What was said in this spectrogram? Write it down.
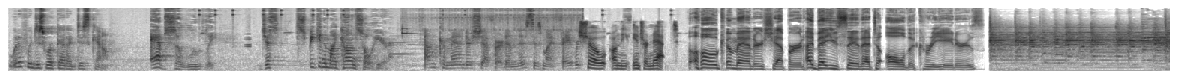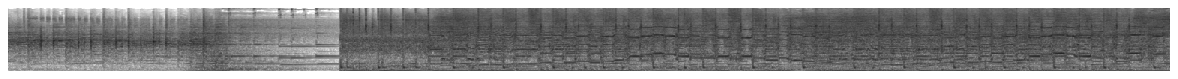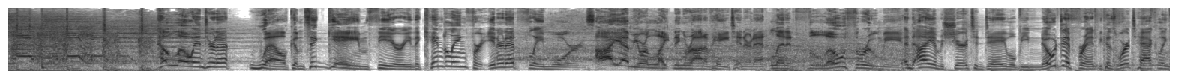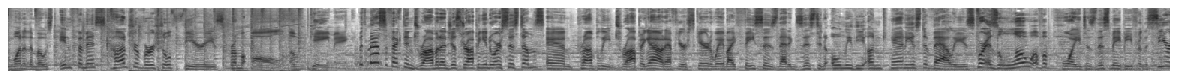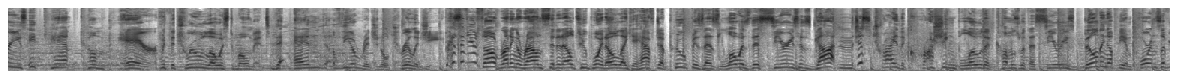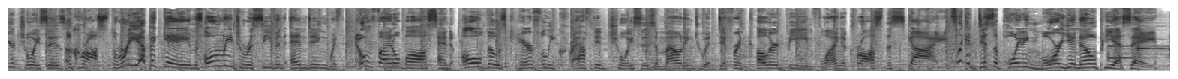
What if we just worked out a discount? Absolutely. Just speaking to my console here. I'm Commander Shepard, and this is my favorite show on the internet. Oh, Commander Shepard. I bet you say that to all the creators. Welcome to Game Theory, the kindling for internet flame wars. I am your lightning rod of hate, internet. Let it flow through me. And I am sure today will be no different because we're tackling one of the most infamous, controversial theories from all of gaming. With Mass Effect Andromeda just dropping into our systems, and promptly dropping out after you're scared away by faces that exist in only the uncanniest of valleys, for as low of a point as this may be for the series, it can't compare with the true lowest moment, the end of the original trilogy. Because if you thought running around Citadel 2.0 like you have to poop is as low as this series has gotten, just try the crushing blow that comes with a series building up the importance of your choices across three epic games, only to receive an ending with no final boss and all those carefully crafted choices amounting to a different colored beam flying across the sky. It's like a disappointing more you know PSA.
